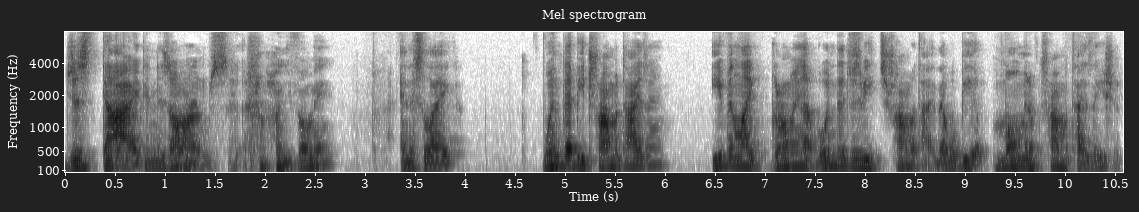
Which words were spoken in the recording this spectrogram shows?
just died in his arms. you feel me? And it's like, wouldn't that be traumatizing? Even like growing up, wouldn't that just be traumatized? That would be a moment of traumatization.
